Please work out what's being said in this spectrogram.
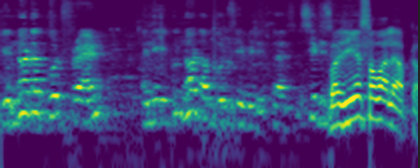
you're not a good friend, uh, बस ये सवाल है आपका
